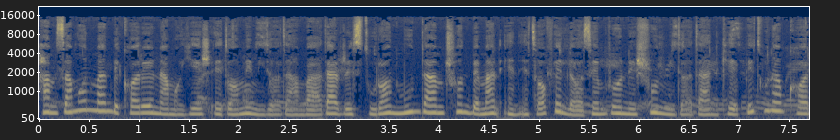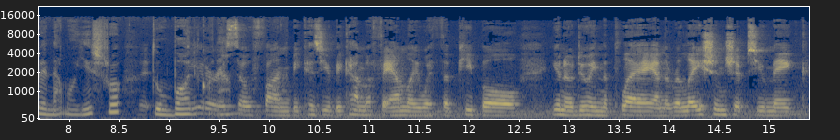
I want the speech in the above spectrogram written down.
همزمان من به کار نمایش ادامه می‌دادم و در رستوران موندم چون به من انعطاف لازم رو نشون می‌دادن که بتونم کار نمایش رو دنبال کنم. You know, doing the play and the relationships you make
